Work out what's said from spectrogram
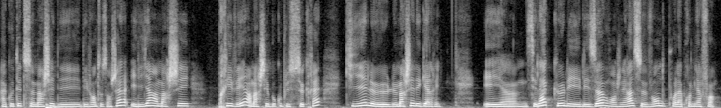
à côté de ce marché des, ventes aux enchères, il y a un marché privé, un marché beaucoup plus secret, qui est le, marché des galeries. Et euh, c'est là que les, œuvres, en général, se vendent pour la première fois.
